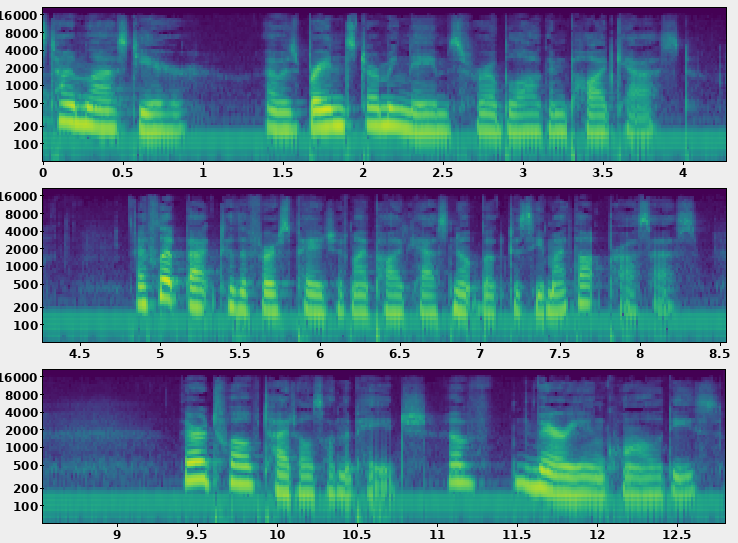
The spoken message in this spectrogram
This time last year, I was brainstorming names for a blog and podcast. I flipped back to the first page of my podcast notebook to see my thought process. There are 12 titles on the page, of varying qualities,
